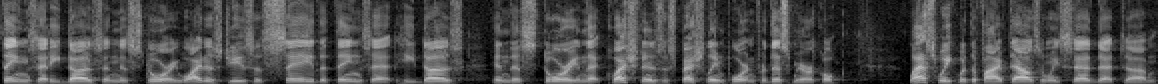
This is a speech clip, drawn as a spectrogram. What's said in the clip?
things that he does in this story? Why does Jesus say the things that he does in this story? And that question is especially important for this miracle. Last week with the 5,000, we said that um,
